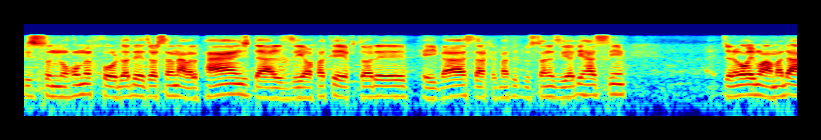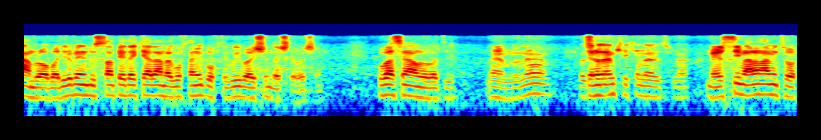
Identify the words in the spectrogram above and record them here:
29 خرداد 1395 در زیافت افطار پیوست در خدمت دوستان زیادی هستیم. جناب آقای محمد امرآبادی رو بین دوستان پیدا کردم و گفتم یه گفتگویی با ایشون داشته باشیم. خوب هستین امرآبادی؟ ممنونم. خوشحالم که کنارتونم. مرسی منم همینطور.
